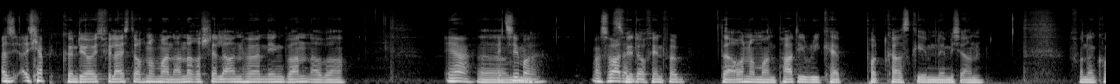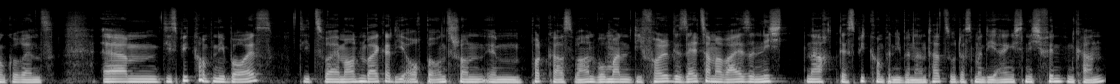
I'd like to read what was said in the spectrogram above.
Also ich habe, könnt ihr euch vielleicht auch nochmal an anderer Stelle anhören irgendwann, aber ja, Ähm, erzähl mal. Was war es wird auf jeden Fall da auch nochmal einen Party-Recap-Podcast geben, nehme ich an, von der Konkurrenz. Ähm, die Speed Company Boys, die zwei Mountainbiker, die auch bei uns schon im Podcast waren, wo man die Folge seltsamerweise nicht nach der Speed Company benannt hat, sodass man die eigentlich nicht finden kann.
